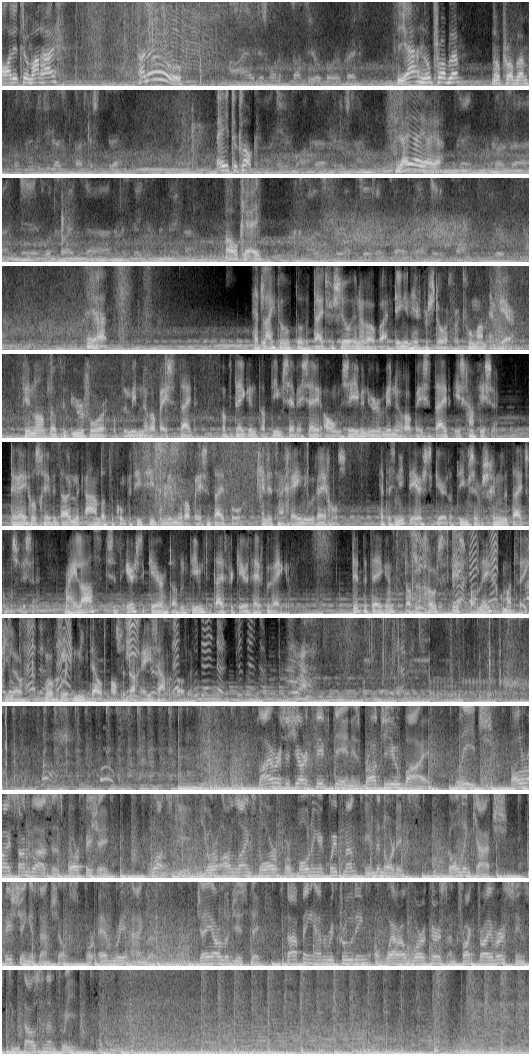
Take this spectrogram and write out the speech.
Ja, det är Trumman här. Hello! I just wanted to talk to you real quick. Yeah, no problem. No problem. What time did you guys start fishing today? 8 o'clock. Uh, 8 o'clock uh, finish time. Yeah, yeah, yeah, yeah. Okay, because uh, it looks like uh, a mistake has been made then. Okay. Because the competition starts at 8 o'clock European time. Yeah. Het lijkt erop dat het tijdsverschil in Europa dingen heeft verstoord voor Truman en Pierre. Finland loopt een uur voor op de Midden-Europese tijd. Dat betekent dat team CBC al om 7 uur Midden-Europese tijd is gaan vissen. De regels geven duidelijk aan dat de competitie de Midden-Europese tijd volgt. En dit zijn geen nieuwe regels. Het is niet de eerste keer dat teams in verschillende tijdzones vissen. Maar helaas is het de eerste keer dat een team de tijd verkeerd heeft berekend. Dit betekent dat een grootste vis van 9,2 kilo mogelijk niet telt als we dag 1 samenvatten. Fly vs Shark 15 is brought to you by Leech, polarized sunglasses for fishing. Watsky, your online store for boating equipment in the Nordics. Golden Catch, fishing essentials for every angler. JR Logistic, staffing and recruiting of warehouse workers and truck drivers since 2003.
